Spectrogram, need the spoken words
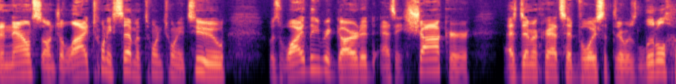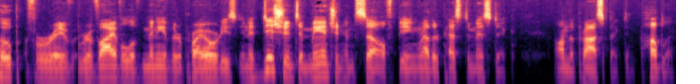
announced on July 27th, 2022, was widely regarded as a shocker as Democrats had voiced that there was little hope for a revival of many of their priorities, in addition to Manchin himself being rather pessimistic on the prospect in public.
